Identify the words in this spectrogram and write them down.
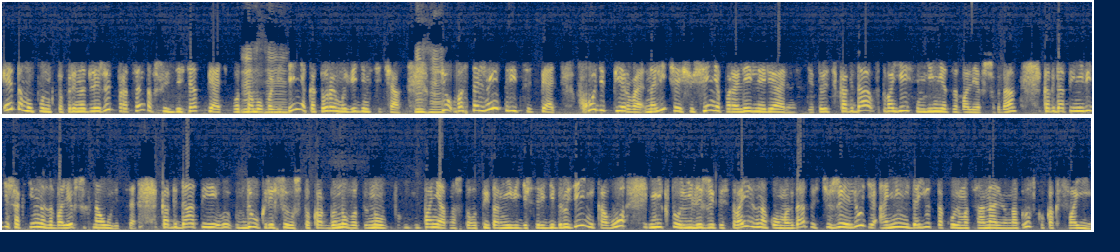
этому пункту принадлежит процентов 65 вот того Мгм. поведения, которое мы видим сейчас. Мгм. Все, в остальные 35 входит первое, наличие ощущения параллельной реальности. То есть, когда в твоей семье нет заболевших, да, когда ты не видишь активно заболевших на улице, когда ты вдруг решил, что как бы, ну вот, ну, понятно, что вот ты там не видишь среди друзей никого, никто не лежит из твоих знакомых, да, то есть чужие люди, они не дают такую эмоциональную нагрузку, как свои.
